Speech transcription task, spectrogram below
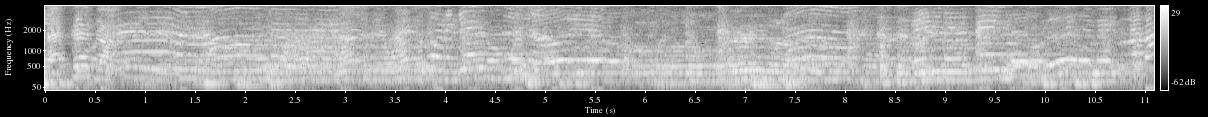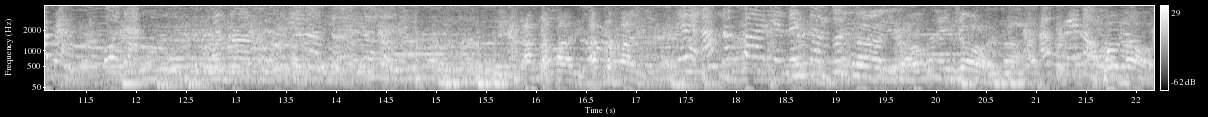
I You fell don't down. Hold that. This is after party. After party. Yeah, after party and later. Uh, you know, enjoy. Free now. One love.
